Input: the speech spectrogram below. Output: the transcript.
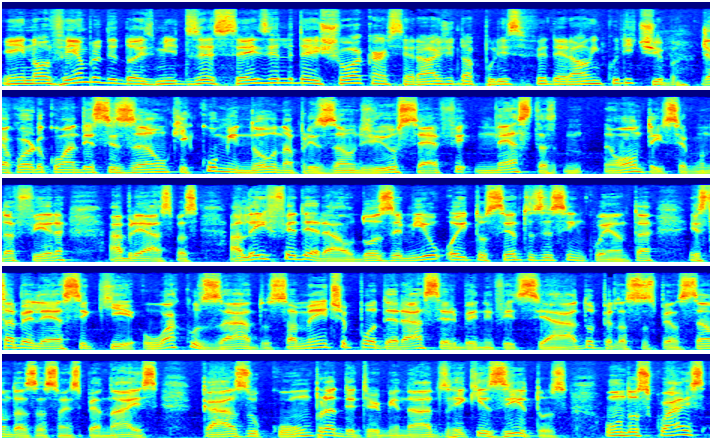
Em novembro de 2016, ele deixou a carceragem da Polícia Federal em Curitiba. De acordo com a decisão que culminou na prisão de Youssef nesta ontem, segunda-feira, abre aspas, a Lei Federal 12.850 estabelece que o acusado somente poderá ser beneficiado pela suspensão das ações penais caso cumpra determinados requisitos, um dos quais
